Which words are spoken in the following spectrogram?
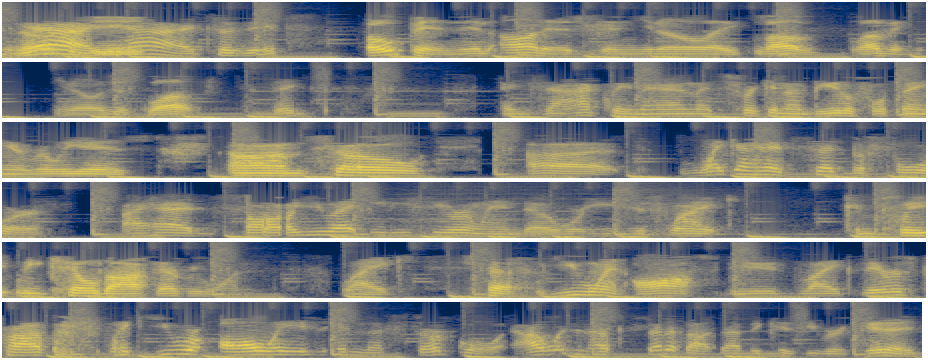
you know, yeah, to yeah. It's it's open and honest, and you know, like love, loving, you know, just love. Big. Exactly, man. It's freaking a beautiful thing. It really is. Um, so, uh, like I had said before, I had saw you at EDC Orlando where you just like completely killed off everyone. Like you went off, dude. Like there was probably like you were always in the circle. I wasn't upset about that because you were good.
